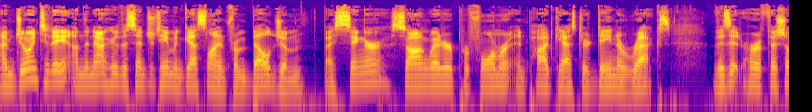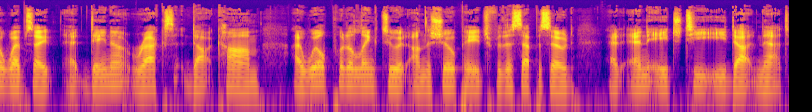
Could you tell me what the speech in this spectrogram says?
I'm joined today on the Now Hear This Entertainment guest line from Belgium by singer, songwriter, performer, and podcaster Dana Rexx. Visit her official website at danarexx.com. I will put a link to it on the show page for this episode at nhte.net.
